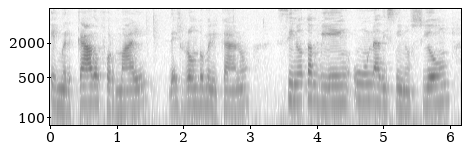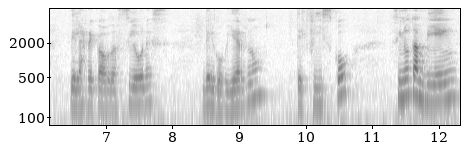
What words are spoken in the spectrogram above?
el mercado formal del ron dominicano, sino también una disminución de las recaudaciones del gobierno, del fisco, sino también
